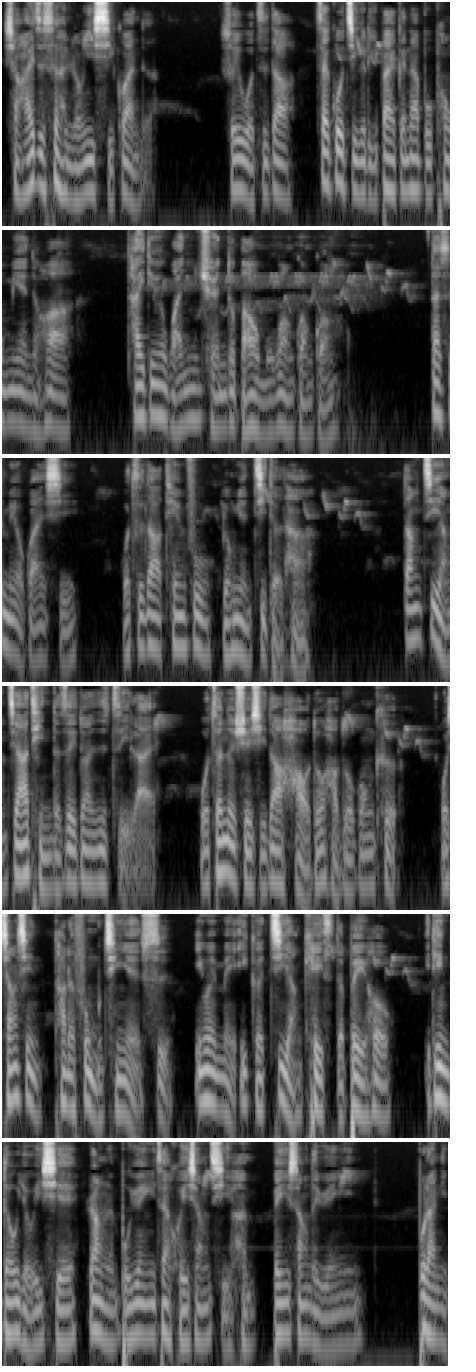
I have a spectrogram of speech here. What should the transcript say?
小孩子是很容易习惯的，所以我知道，再过几个礼拜跟他不碰面的话。”他一定会完全都把我们忘光光，但是没有关系，我知道天父永远记得他。当寄养家庭的这段日子以来，我真的学习到好多好多功课。我相信他的父母亲也是，因为每一个寄养 case 的背后，一定都有一些让人不愿意再回想起很悲伤的原因，不然你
